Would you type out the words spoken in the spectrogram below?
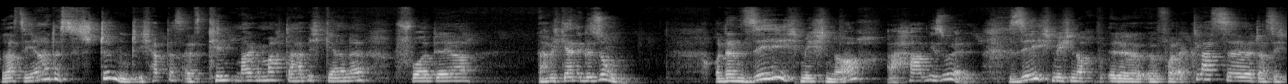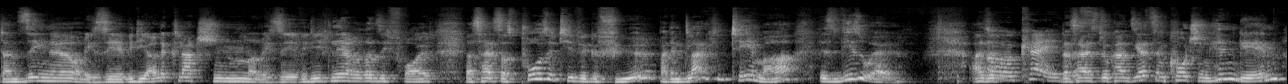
Und sagst du, ja, das stimmt. Ich habe das als Kind mal gemacht, da habe ich gerne vor der, da habe ich gerne gesungen. Und dann sehe ich mich noch, aha, visuell, sehe ich mich noch äh, vor der Klasse, dass ich dann singe und ich sehe, wie die alle klatschen und ich sehe, wie die Lehrerin sich freut. Das heißt, das positive Gefühl bei dem gleichen Thema ist visuell. Also, Okay, das das- heißt, du kannst jetzt im Coaching hingehen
